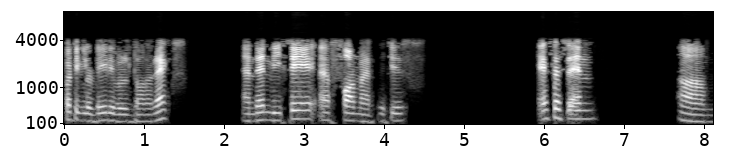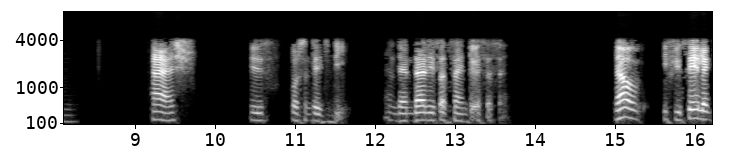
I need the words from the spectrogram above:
particular variable dollar $x and then we say a format which is SSN um, hash is percentage %d and then that is assigned to SSN. Now if you say like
